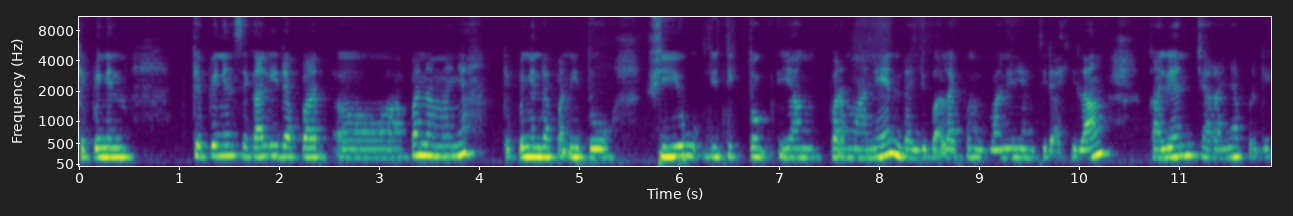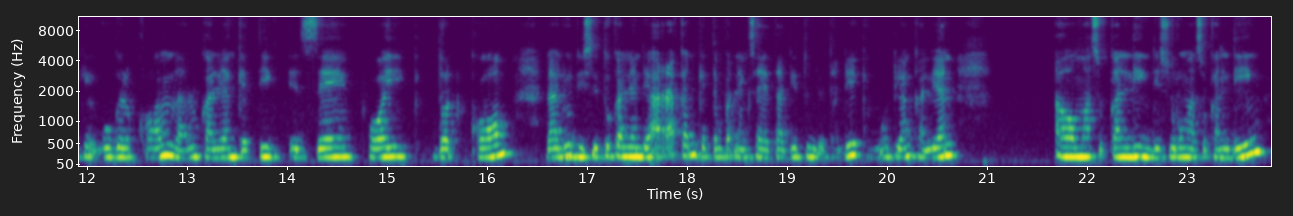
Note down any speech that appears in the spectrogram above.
kepengen kepengen sekali dapat uh, apa namanya kepengen dapat itu view di TikTok yang permanen dan juga like permanen yang tidak hilang. Kalian caranya pergi ke Google Chrome lalu kalian ketik zevoic.com lalu di situ kalian diarahkan ke tempat yang saya tadi tunjuk tadi. Kemudian kalian oh, masukkan link disuruh masukkan link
